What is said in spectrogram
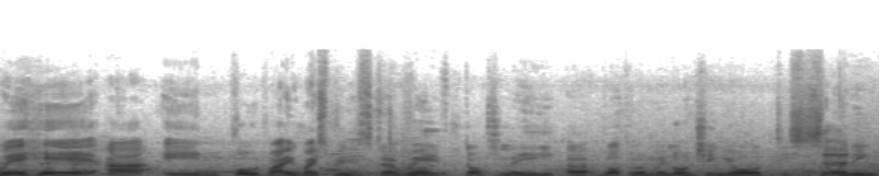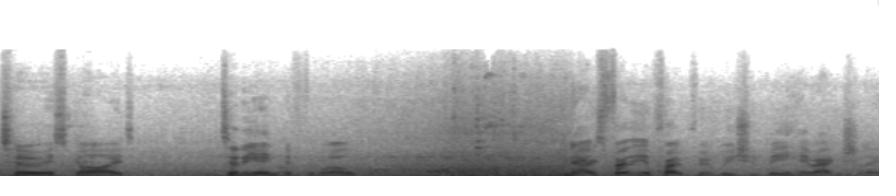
we're here uh, in Broadway, Westminster with Dr. Lee uh, Rotherham. We're launching your discerning tourist guide to the end of the world. Now, it's very appropriate we should be here actually,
